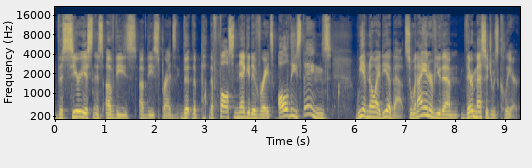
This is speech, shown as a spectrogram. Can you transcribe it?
the seriousness of these of these spreads, the the, the false negative rates, all these things we have no idea about. So when I interview them, their message was clear,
